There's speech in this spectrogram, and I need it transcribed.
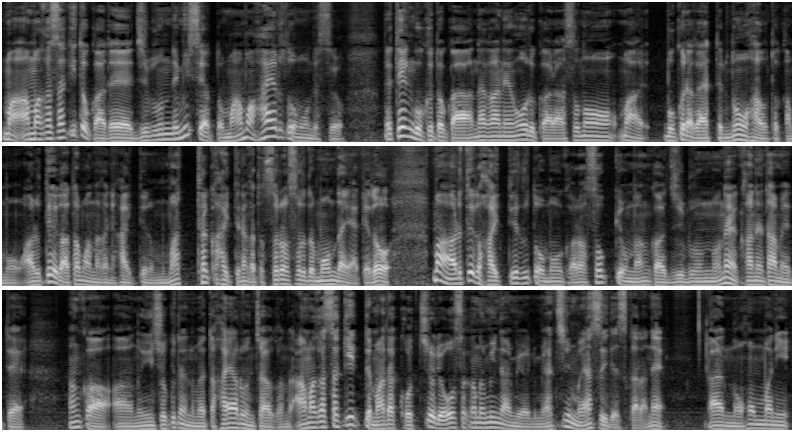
まあ、尼崎とかで自分で店やとまあまあ流行ると思うんですよ。よ。で、天国とか長年おるから、その、まあ、僕らがやってるノウハウとかも、ある程度頭の中に入ってるのも全く入ってなかったら、それはそれで問題やけど、まあ、ある程度入ってると思うから、即興なんか自分のね、金貯めて、なんか、あの、飲食店のもやったら流行るんちゃうかな。尼崎ってまだこっちより大阪の南よりも家賃も安いですからね。あの、ほんまに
